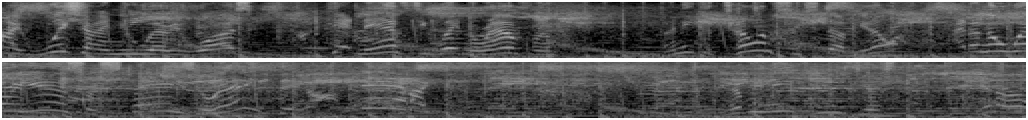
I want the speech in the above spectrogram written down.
I wish I knew where he was. I'm getting antsy waiting around for him. I need to tell him some stuff, you know? I don't know where he is or stays or anything. Oh man, I. Whenever he needs me, just, you know,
